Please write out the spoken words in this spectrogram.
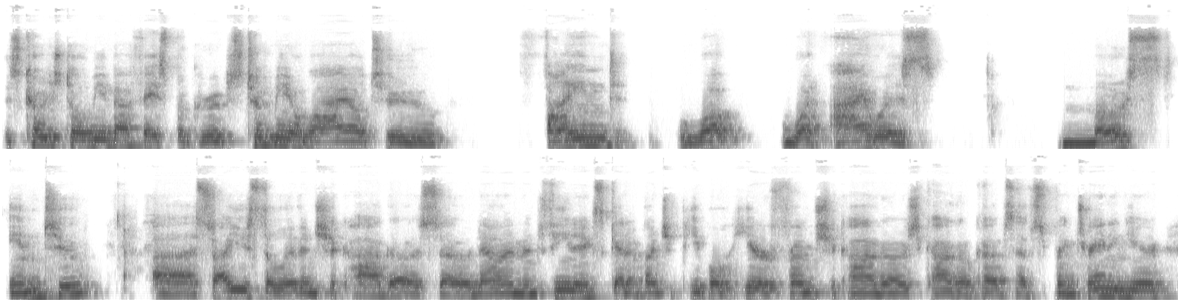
this coach told me about Facebook groups. Took me a while to find what what I was most into. Uh, so I used to live in Chicago. So now I'm in Phoenix. Get a bunch of people here from Chicago. Chicago Cubs have spring training here,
